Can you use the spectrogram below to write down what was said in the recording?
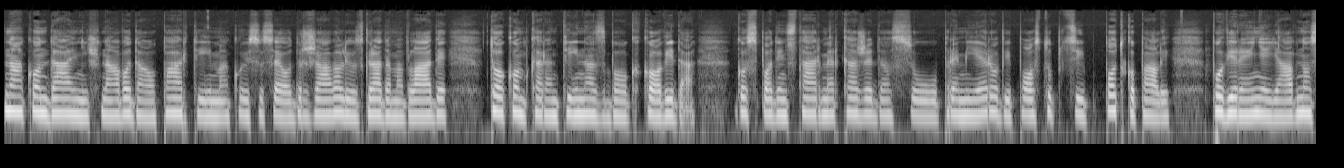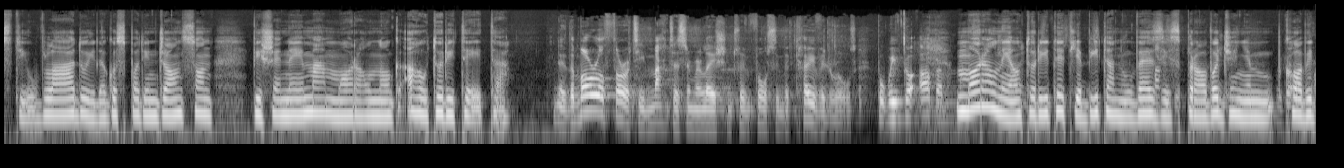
nakon daljnjih navoda o partijima koji su se održavali u zgradama vlade tokom karantina zbog covid -a. Gospodin Starmer kaže da su premijerovi postupci potkopali povjerenje javnosti u vladu i da gospodin Johnson više nema moralnog autoriteta. Moralni autoritet je bitan u vezi s provođenjem COVID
